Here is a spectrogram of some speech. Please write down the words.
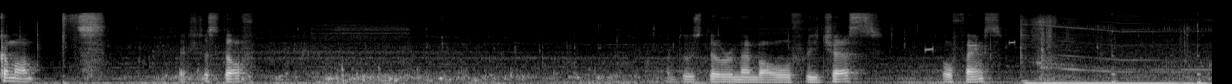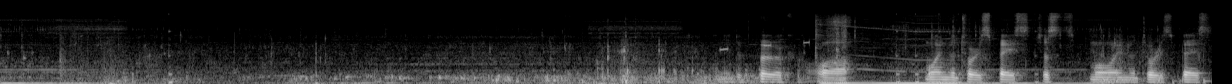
Come on. Fetch the stuff. I do still remember all three chests. Oh, thanks. I need a perk or more inventory space. Just more inventory space.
